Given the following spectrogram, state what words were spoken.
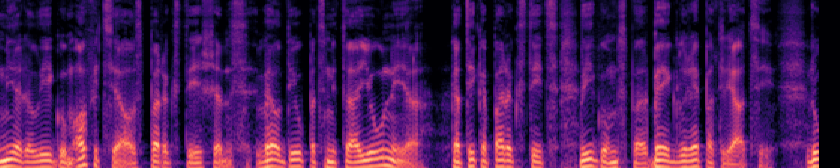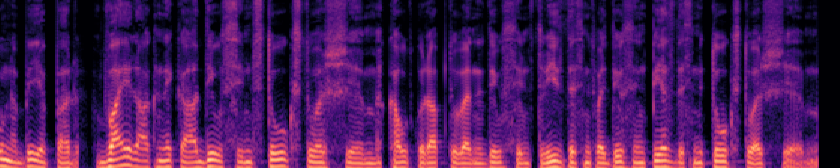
miera līguma oficiālas parakstīšanas, vēl 12. jūnijā kad tika parakstīts līgums par bēgļu repatriāciju. Runa bija par vairāk nekā 200 tūkstošiem, kaut kur aptuveni 230 vai 250 tūkstošiem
